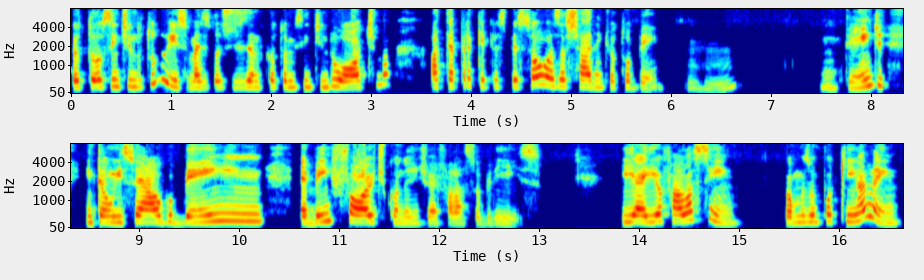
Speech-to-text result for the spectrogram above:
eu tô sentindo tudo isso, mas eu tô te dizendo que eu tô me sentindo ótima, até para quê? Para as pessoas acharem que eu tô bem. Uhum entende? Então isso é algo bem é bem forte quando a gente vai falar sobre isso. E aí eu falo assim, vamos um pouquinho além.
